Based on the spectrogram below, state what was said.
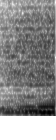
Música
